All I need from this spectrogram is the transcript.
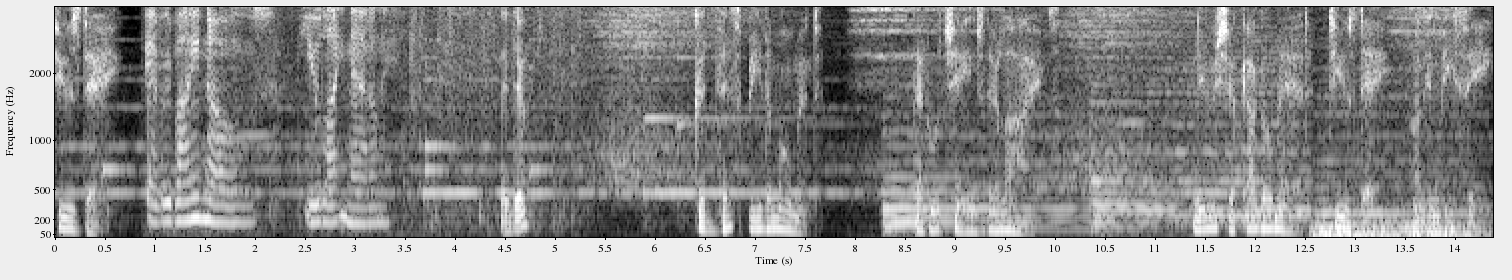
Tuesday. Everybody knows you like Natalie. They do? Could this be the moment that will change their lives? New Chicago Med, Tuesday on NBC.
